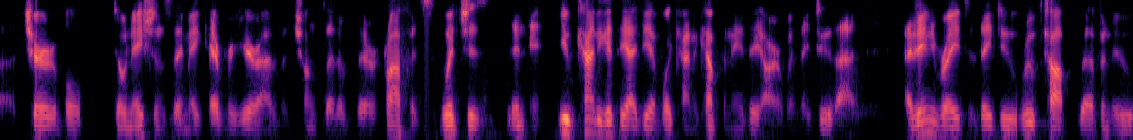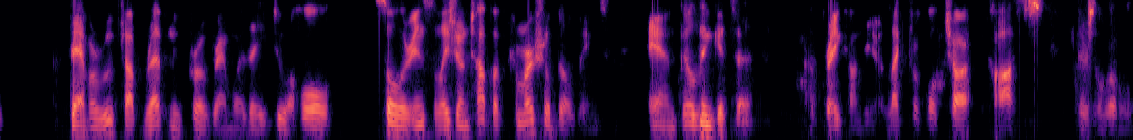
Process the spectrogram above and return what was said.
uh, charitable donations they make every year out of a chunk of their profits, which is, you kind of get the idea of what kind of company they are when they do that. At any rate, they do rooftop revenue. They have a rooftop revenue program where they do a whole solar installation on top of commercial buildings, and building gets a, a break on the electrical char- costs. There's a little,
